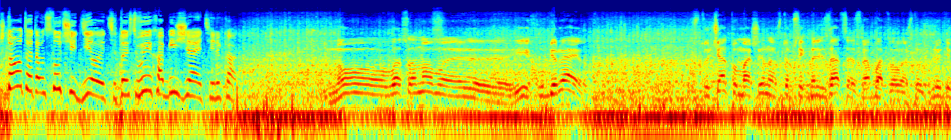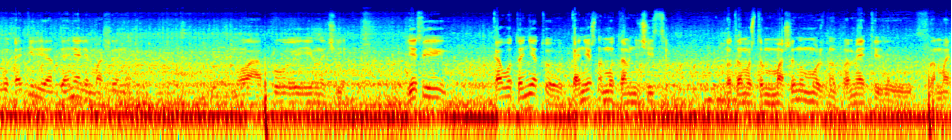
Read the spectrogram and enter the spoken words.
Что вот в этом случае делаете? То есть вы их объезжаете или как? Но в основном э, их убирают, стучат по машинам, чтобы сигнализация срабатывала, чтобы люди выходили и отгоняли машины. Ну а по и ночи. Если кого-то нету, конечно, мы там не чистим. Потому что машину можно помять или сломать.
